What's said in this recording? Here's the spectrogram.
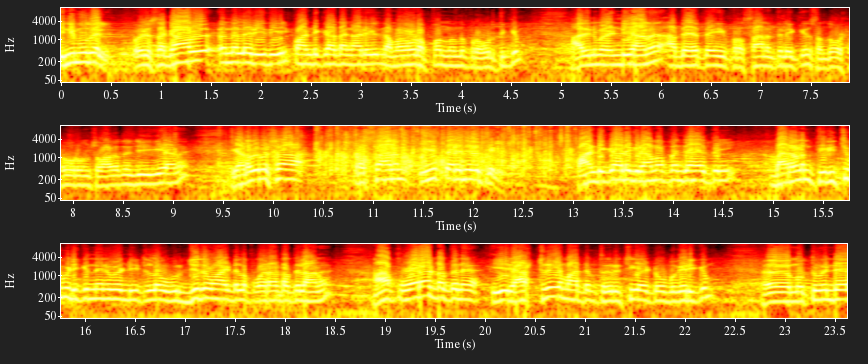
ഇനി മുതൽ ഒരു സഖാവ് എന്നുള്ള രീതിയിൽ പാണ്ടിക്കാട്ടങ്ങാടിയിൽ നമ്മളോടൊപ്പം നിന്ന് പ്രവർത്തിക്കും. അതിനുവേണ്ടിയാണ് അദ്ദേഹത്തെ ഈ പ്രസ്ഥാനത്തിലേക്ക് സന്തോഷപൂർവം സ്വാഗതം ചെയ്യുകയാണ്. ഇടതുപക്ഷ പ്രസ്ഥാനം ഈ തെരഞ്ഞെടുപ്പിൽ പാണ്ടിക്കാട് ഗ്രാമപഞ്ചായത്തിൽ ഭരണം തിരിച്ചു പിടിക്കുന്നതിന് വേണ്ടിയിട്ടുള്ള ഊർജിതമായിട്ടുള്ള പോരാട്ടത്തിലാണ്. ആ പോരാട്ടത്തിന് ഈ രാഷ്ട്രീയ മാറ്റം തീർച്ചയായിട്ടും ഉപകരിക്കും. മുത്തുവിന്റെ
